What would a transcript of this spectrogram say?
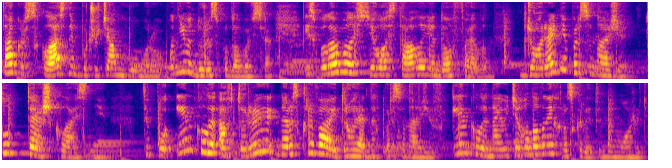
також з класним почуттям гумору. Мені він дуже сподобався, і сподобалось його ставлення до Фелон. Другорядні персонажі тут теж класні. Типу, інколи автори не розкривають другорядних персонажів, інколи навіть і головних розкрити не можуть.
